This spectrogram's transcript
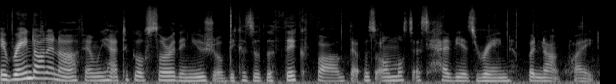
It rained on and off, and we had to go slower than usual because of the thick fog that was almost as heavy as rain, but not quite.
